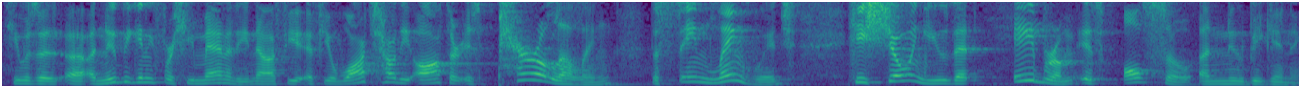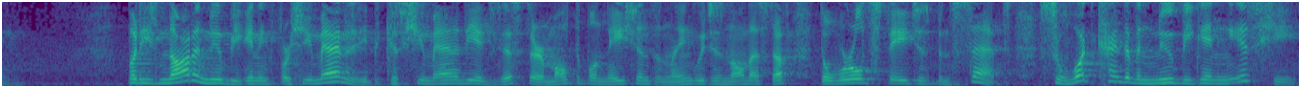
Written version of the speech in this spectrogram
He was a, a, new beginning for humanity. Now, if you, if you watch how the author is paralleling the same language, he's showing you that Abram is also a new beginning. But he's not a new beginning for humanity because humanity exists. There are multiple nations and languages and all that stuff. The world stage has been set. So, what kind of a new beginning is he?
